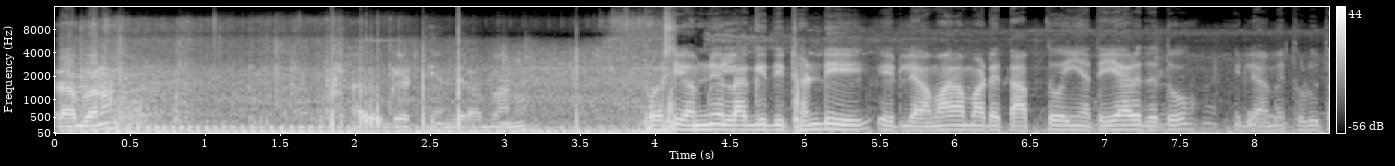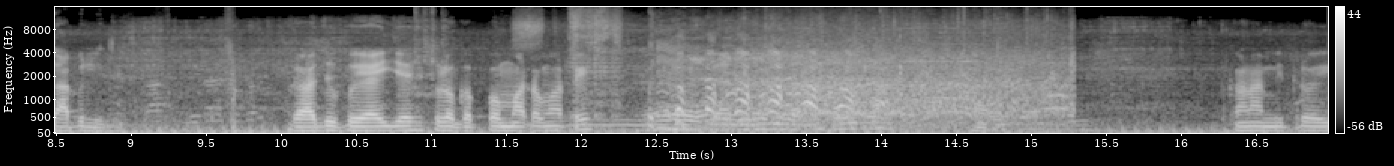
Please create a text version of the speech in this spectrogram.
આ આવવાનો આરો ગેટથી અંદર આવવાનો પછી અમને લાગી હતી ઠંડી, એટલે અમારા માટે તાપ તો અહીંયા તૈયાર જ હતો, એટલે અમે થોડું તાપી લીધું. રાજુભાઈ આવી જાય છે થોડો ગપ્પા માટો માટે. ઘણા મિત્રો, એ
